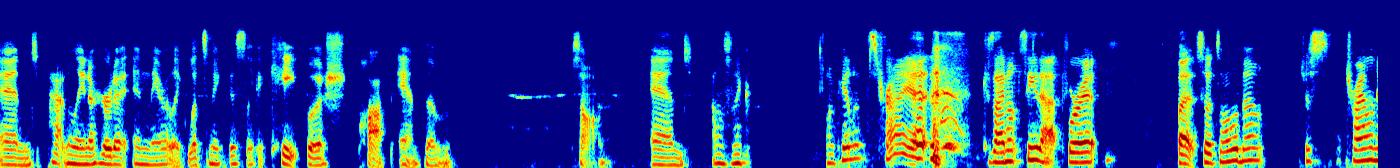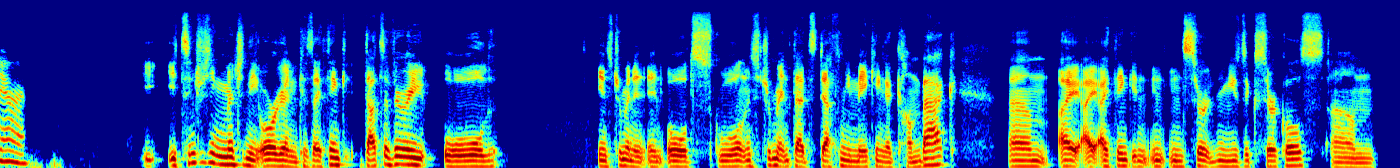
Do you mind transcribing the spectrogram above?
and Pat and Elena heard it and they were like, let's make this like a Kate Bush pop anthem song. And I was like, okay, let's try it because I don't see that for it. But so it's all about just trial and error. It's interesting you mentioned the organ because I think that's a very old instrument, an old school instrument that's definitely making a comeback. Um, I, I, I, think in, in, in, certain music circles, um,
